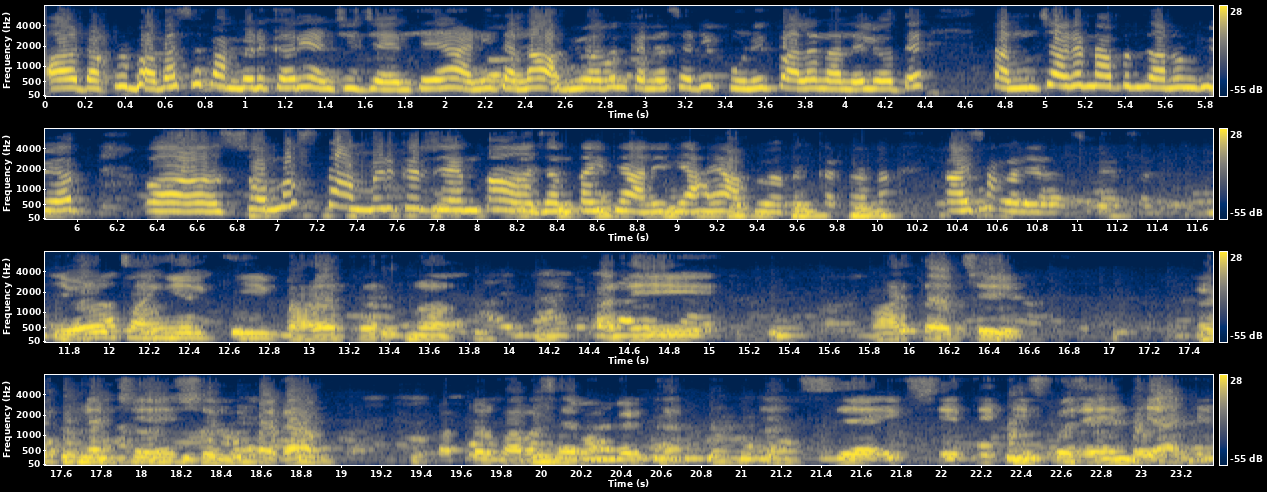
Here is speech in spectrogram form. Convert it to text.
डॉक्टर बाबासाहेब आंबेडकर यांची जयंती आहे आणि त्यांना अभिवादन करण्यासाठी पुणे पालन आलेले होते. त्यांच्याकडनं आपण जाणून घेऊयात समस्त आंबेडकर जयंता जनता इथे आलेली आहे अभिवादन करताना. काय सांगाल एवढं सांगेल की भारतरत्न आणि भारताचे घटनेचे शिल्पकार डॉक्टर बाबासाहेब आंबेडकर यांचे एकशे तेहतीसव जयंती आहे.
